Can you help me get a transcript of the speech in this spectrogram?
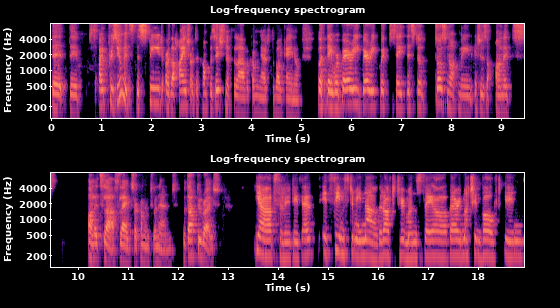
the the I presume it's the speed or the height or the composition of the lava coming out of the volcano. But they were very very quick to say this do, does not mean it is on its on its last legs or coming to an end. Would that be right? Yeah, absolutely. It seems to me now that after two months they are very much involved in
